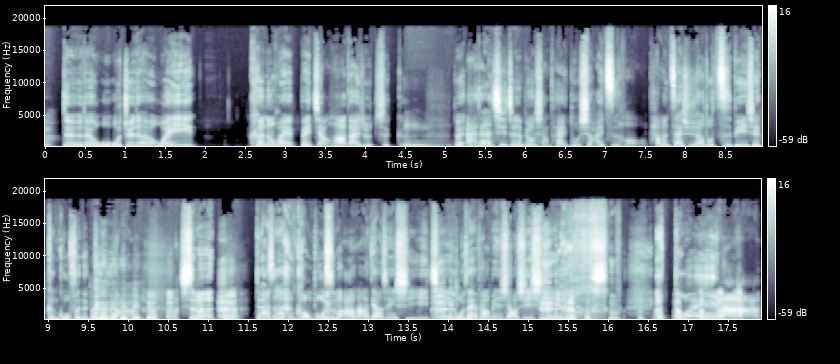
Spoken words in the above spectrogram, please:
对对对，我我觉得唯一可能会被讲话大概就是这个，嗯，对啊。但是其实真的不用想太多，小孩子哈，他们在学校都自编一些更过分的歌啦，什么对啊，真的很恐怖，什么阿妈掉进洗衣机，我在旁边笑嘻嘻，什么一堆啦。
